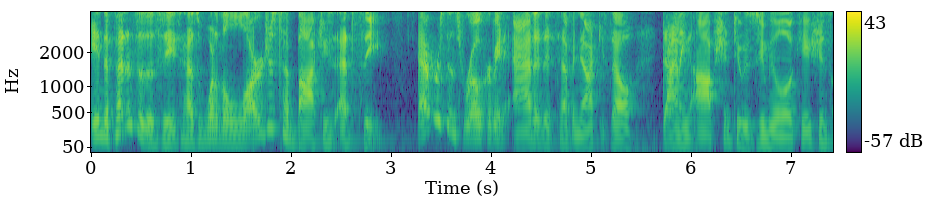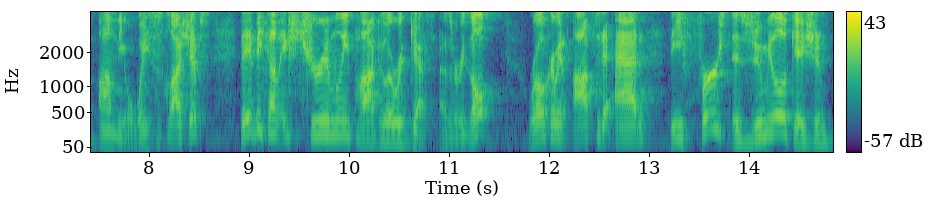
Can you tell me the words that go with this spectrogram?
Independence of the Seas has one of the largest hibachis at sea. Ever since Royal Caribbean added a teppanyaki style dining option to its Izumi locations on the Oasis class ships, they've become extremely popular with guests. As a result, Royal Caribbean opted to add the first Izumi location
